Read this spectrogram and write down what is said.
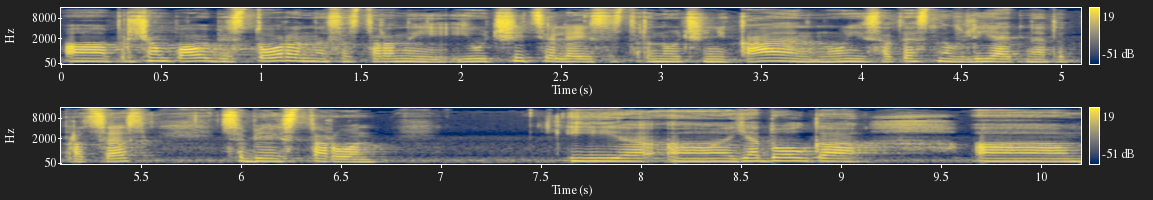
э, причем по обе стороны, со стороны и учителя, и со стороны ученика, ну и, соответственно, влиять на этот процесс с обеих сторон. И э, я долго э,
